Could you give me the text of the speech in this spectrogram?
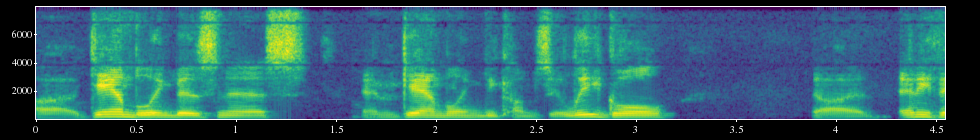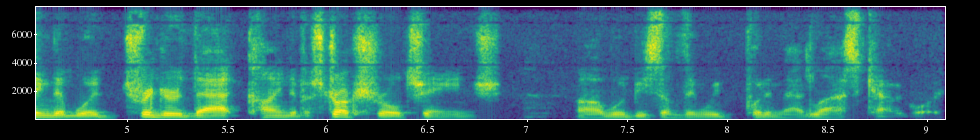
a gambling business and gambling becomes illegal, uh, anything that would trigger that kind of a structural change uh, would be something we'd put in that last category.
